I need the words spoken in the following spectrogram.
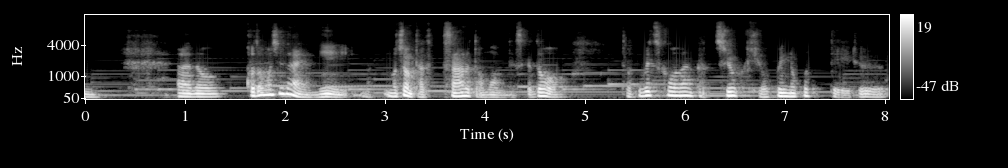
うん、あの子供時代にもちろんたくさんあると思うんですけど特別こうなんか強く記憶に残っている、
